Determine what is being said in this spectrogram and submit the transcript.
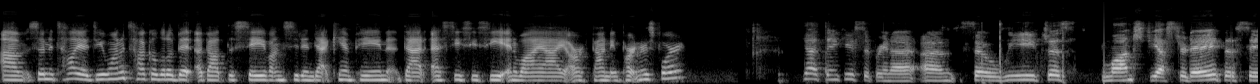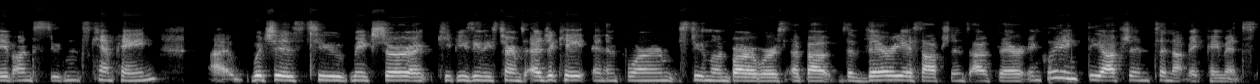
Um, so, Natalia, do you want to talk a little bit about the Save on Student Debt campaign that SDCC and YI are founding partners for? Yeah, thank you, Sabrina. Um, so, we just launched yesterday the Save on Students campaign, uh, which is to make sure, I keep using these terms, educate and inform student loan borrowers about the various options out there, including the option to not make payments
